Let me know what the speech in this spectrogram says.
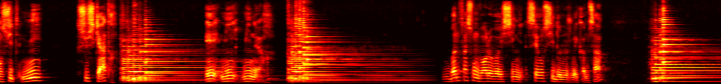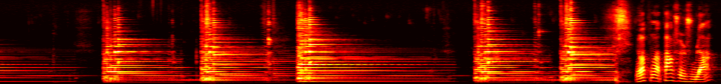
Ensuite, mi sus 4 et mi mineur. Une bonne façon de voir le voicing, c'est aussi de le jouer comme ça. Mais moi, pour ma part, je le joue là.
